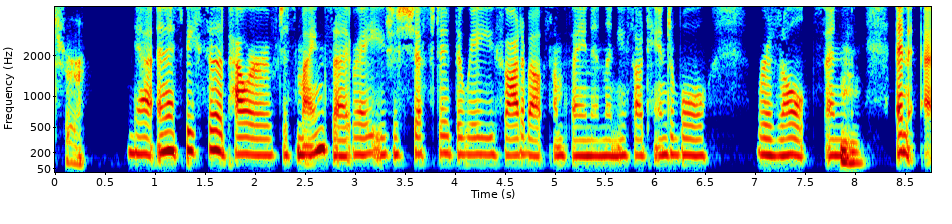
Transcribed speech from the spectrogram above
Sure. Yeah, and it speaks to the power of just mindset, right? You just shifted the way you thought about something, and then you saw tangible results and mm-hmm. and uh,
